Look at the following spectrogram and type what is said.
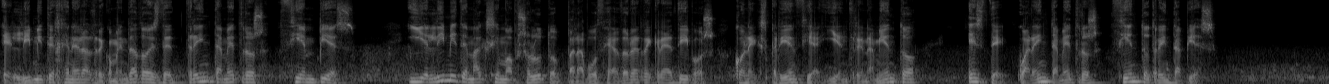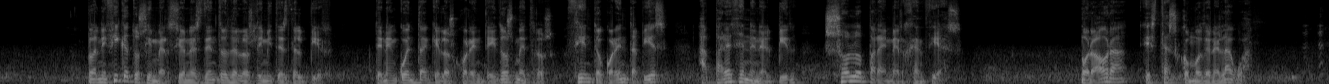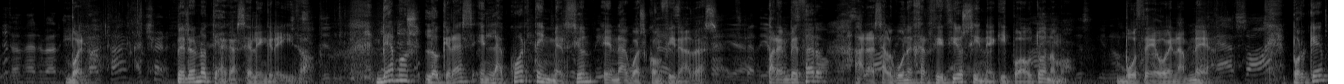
El límite general recomendado es de 30 metros 100 pies. Y el límite máximo absoluto para buceadores recreativos con experiencia y entrenamiento es de 40 metros 130 pies. Planifica tus inversiones dentro de los límites del PIR. Ten en cuenta que los 42 metros 140 pies aparecen en el PIR solo para emergencias. Por ahora, estás cómodo en el agua. Bueno, pero no te hagas el engreído. Veamos lo que harás en la cuarta inmersión en aguas confinadas. Para empezar, harás algún ejercicio sin equipo autónomo. Buceo en apnea. ¿Por qué?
